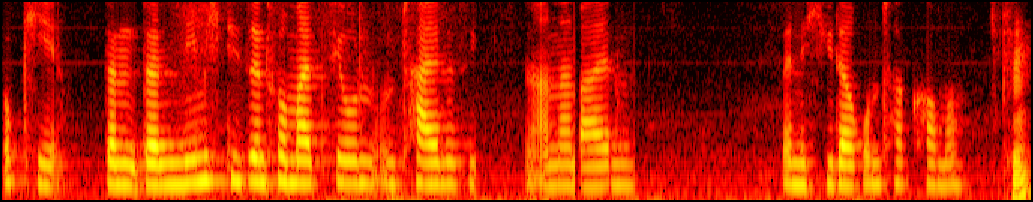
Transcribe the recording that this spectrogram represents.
Okay, dann, dann nehme ich diese Informationen und teile sie mit den anderen beiden, wenn ich wieder runterkomme. Okay.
